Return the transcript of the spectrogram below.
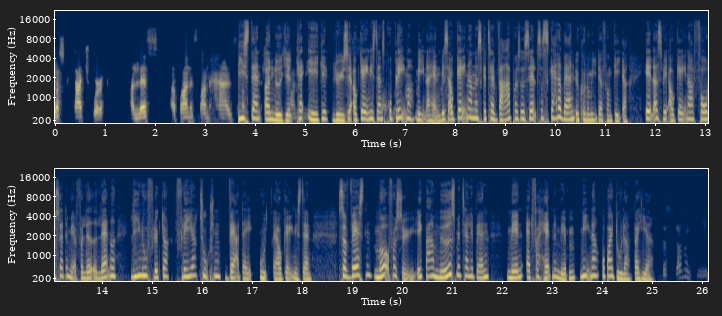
just patchwork. Unless Afghanistan has Bistand og nødhjælp kan ikke løse Afghanistans problemer, mener han. Hvis afghanerne skal tage vare på sig selv, så skal der være en økonomi, der fungerer. Ellers vil afghanere fortsætte med at forlade landet. Lige nu flygter flere tusind hver dag ud af Afghanistan. Så Vesten må forsøge ikke bare at mødes med Taliban, men at forhandle med dem, mener Obaidullah Bahir. This doesn't mean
